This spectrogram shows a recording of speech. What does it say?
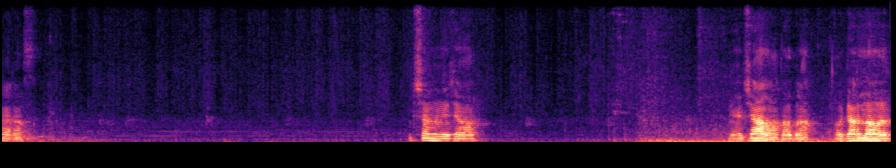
Teraz. Czemu nie działa? Nie, działa, dobra. Ogarnąłem.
